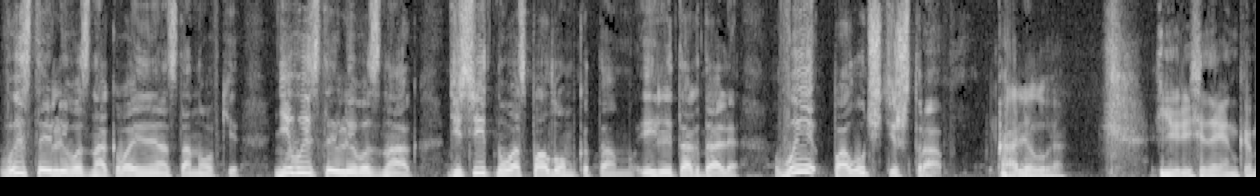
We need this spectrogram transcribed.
выставили вы знак военной остановки, не выставили вы знак, действительно у вас поломка там или так далее, вы получите штраф. Аллилуйя. Юрий Сидоренко,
